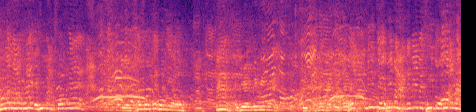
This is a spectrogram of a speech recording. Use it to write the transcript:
รู้ว่าร้องไห้เดี๋ยวพี่หมากซบแน่เขาซบแค่คนเดียวอะไอ้ยืนนิ่งๆไงติดไม่หายติดเลยเฮ้ยนี่เจอพี่หมากนะไม่ได้มาชี้ตัวผู้ต้องหา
